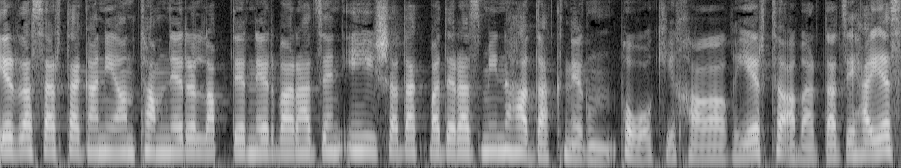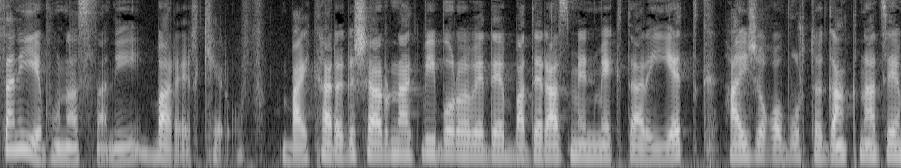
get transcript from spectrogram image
Երդասարտականի անդամները լապտերներ վարած են ի հիշադակ պատերազմի նահատակներուն։ Փողոքի խաղաղ երթը ավարտած է Հայաստանի եւ Հունաստանի բարերքերով։ Բայկարը գշարունակվի, որովհետեւ պատերազմեն 1 տարի յետք հայ ժողովուրդը կանգնած է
